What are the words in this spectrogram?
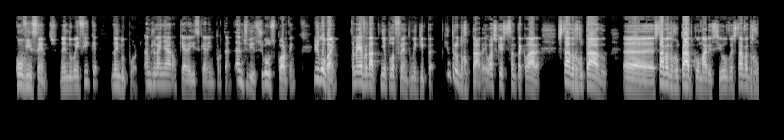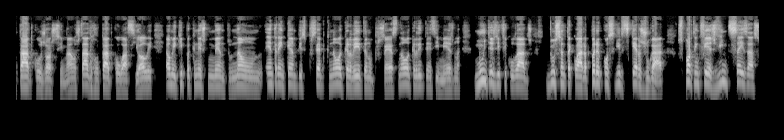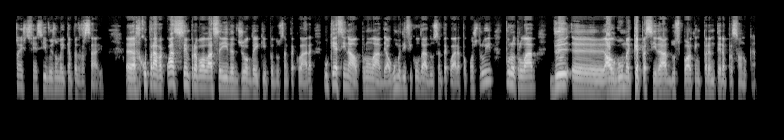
convincentes, nem do Benfica, nem do Porto. Ambos ganharam, que era isso que era importante. Antes disso, jogou o Sporting e jogou bem. Também é verdade, tinha pela frente uma equipa que entrou derrotada. Eu acho que este Santa Clara está derrotado Uh, estava derrotado com o Mário Silva, estava derrotado com o Jorge Simão, está derrotado com o Acioli. É uma equipa que neste momento não entra em campo e se percebe que não acredita no processo, não acredita em si mesma. Muitas dificuldades do Santa Clara para conseguir sequer jogar. O Sporting fez 26 ações defensivas no meio campo adversário. Uh, recuperava quase sempre a bola à saída de jogo da equipa do Santa Clara, o que é sinal, por um lado, de alguma dificuldade do Santa Clara para construir, por outro lado, de uh, alguma capacidade do Sporting para meter a pressão no campo.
